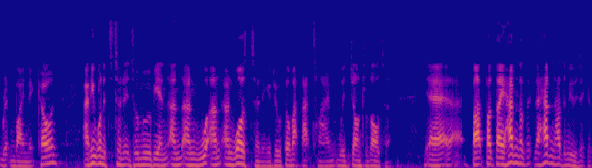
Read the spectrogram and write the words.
written by Nik Cohn, and he wanted to turn it into a movie, and and, and, and, and was turning it into a film at that time with John Travolta. Uh, but but they hadn't had the, they hadn't had the music at,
